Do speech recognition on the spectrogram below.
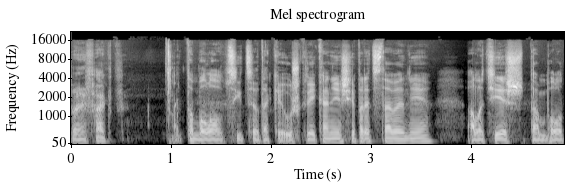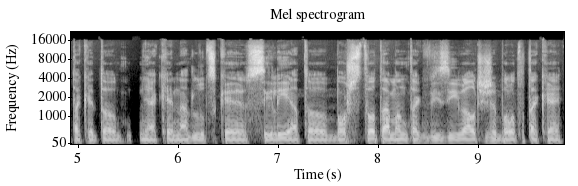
to je fakt. To bolo síce také uškriekanejšie predstavenie, ale tiež tam bolo takéto nejaké nadľudské sily a to božstvo tam on tak vyzýval, čiže bolo to také...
